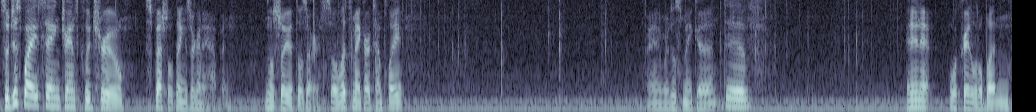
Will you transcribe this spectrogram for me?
So just by saying transclude true, special things are going to happen. And we'll show you what those are. So let's make our template. And we'll just make a div. And in it, we'll create a little button.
